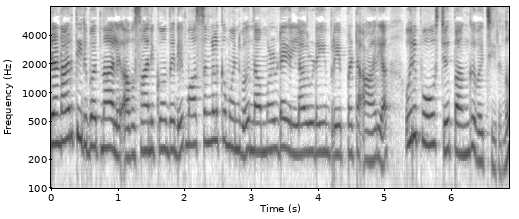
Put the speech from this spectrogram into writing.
രണ്ടായിരത്തി ഇരുപത്തിനാല് അവസാനിക്കുന്നതിന്റെ മാസങ്ങൾക്ക് മുൻപ് നമ്മളുടെ എല്ലാവരുടെയും പ്രിയപ്പെട്ട ആര്യ ഒരു പോസ്റ്റ് പങ്കുവച്ചിരുന്നു.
